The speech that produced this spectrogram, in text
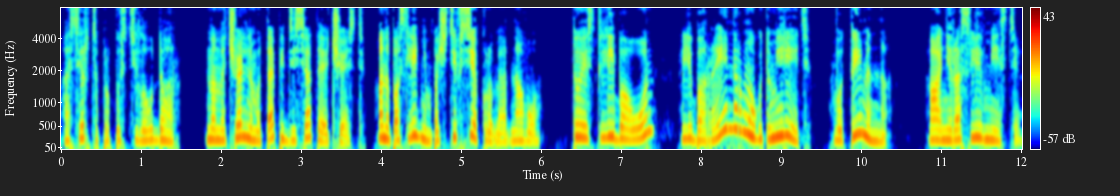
а сердце пропустило удар. На начальном этапе десятая часть, а на последнем почти все, кроме одного. То есть либо он, либо Рейнер могут умереть? Вот именно. А они росли вместе.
